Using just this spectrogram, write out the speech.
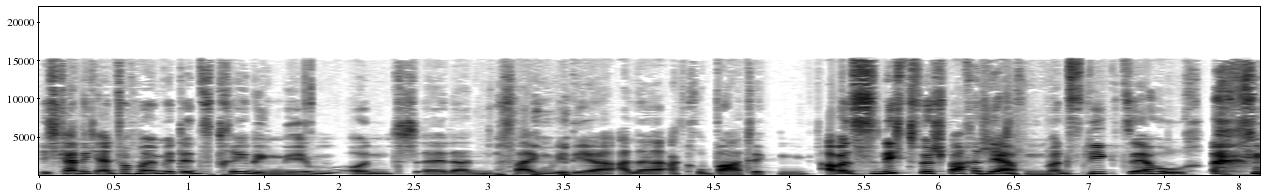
Ich kann dich einfach mal mit ins Training nehmen und äh, dann zeigen wir dir alle Akrobatiken. Aber es ist nichts für schwache Nerven. Man fliegt sehr hoch.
